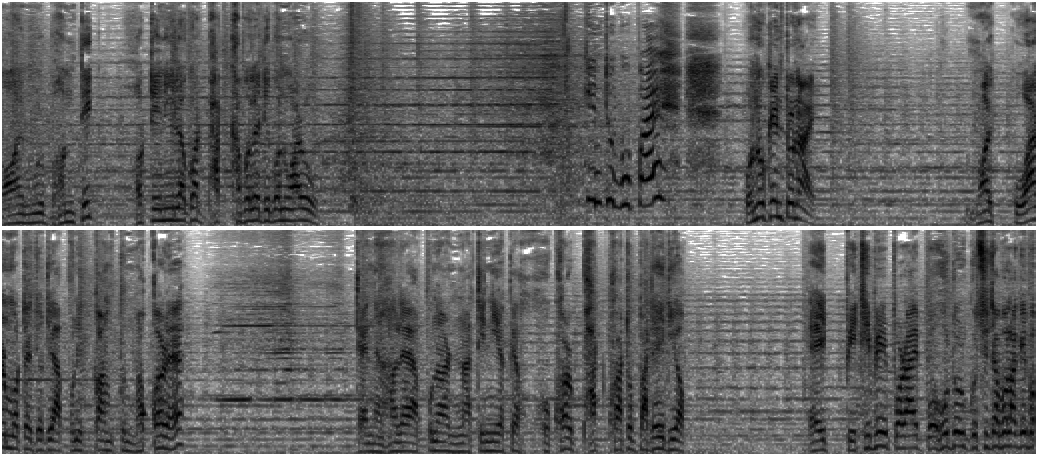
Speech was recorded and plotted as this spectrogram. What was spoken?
মই মোৰ ভণ্টিক সতিনীৰ লগত ভাত খাবলৈ দিব নোৱাৰোঁ। কিন্তু বোপাই। কোনো কিন্তু নাই। মই কোৱাৰ মতে যদি আপুনি কামটো নকৰে তেনেহ'লে আপোনাৰ নাতিনীয়েকে সুখৰ ভাত খোৱাটো বাদেই দিয়ক। এই পৃথিৱীৰ পৰাই বহুদূৰ গুচি যাব লাগিব।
